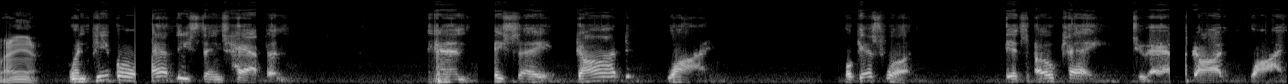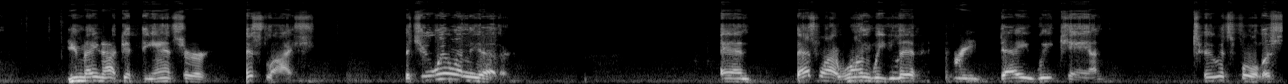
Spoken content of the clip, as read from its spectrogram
Man. When people have these things happen and they say, God, why? Well, guess what? It's okay to ask God why. You may not get the answer this life, but you will in the other. And that's why one, we live every day we can to its fullest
